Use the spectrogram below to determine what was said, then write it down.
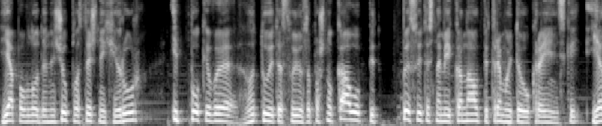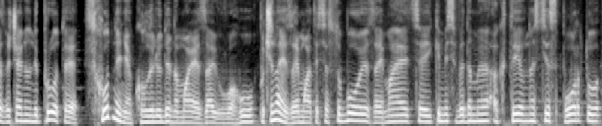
Я Павло Деничук, пластичний хірург. І поки ви готуєте свою запашну каву, підписуйтесь на мій канал, підтримуйте український. Я, звичайно, не проти схуднення, коли людина має зайву вагу, починає займатися собою, займається якимись видами активності, спорту,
